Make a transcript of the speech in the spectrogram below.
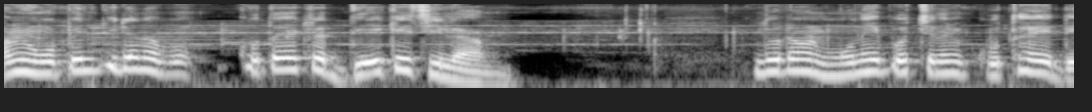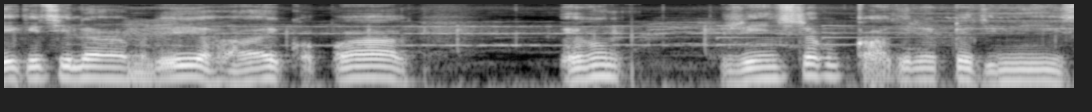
আমি ওপেন কিটা না কোথায় একটা দেখেছিলাম। কিন্তু ওটা আমার মনেই পড়ছে না, আমি কোথায় দেখেছিলাম? রে হায় কপাল। এখন রেঞ্জটা খুব কাজের একটা জিনিস।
